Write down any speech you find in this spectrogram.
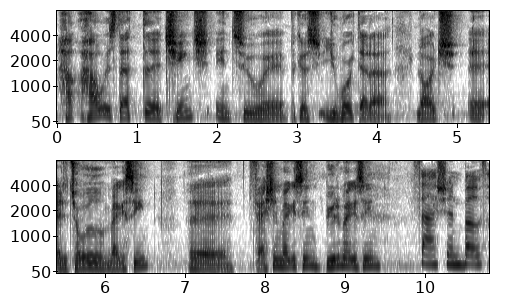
how how is that uh, change into uh, because you worked at a large uh, editorial magazine, uh, fashion magazine, beauty magazine, Fashion, both,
